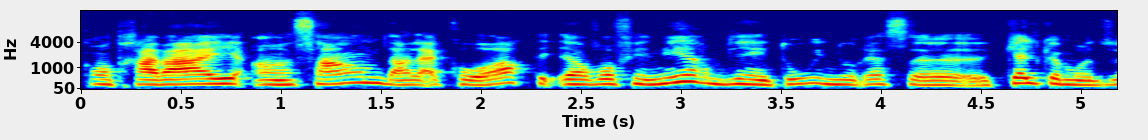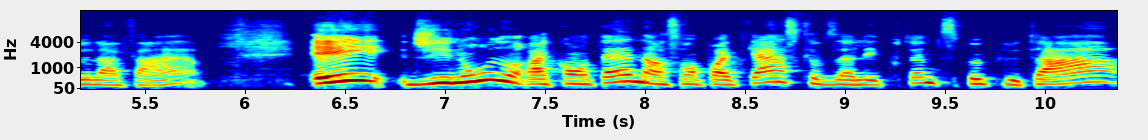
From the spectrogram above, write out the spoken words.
qu'on travaille ensemble dans la cohorte et on va finir bientôt. Il nous reste quelques modules à faire. Et Gino nous racontait dans son podcast que vous allez écouter un petit peu plus tard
